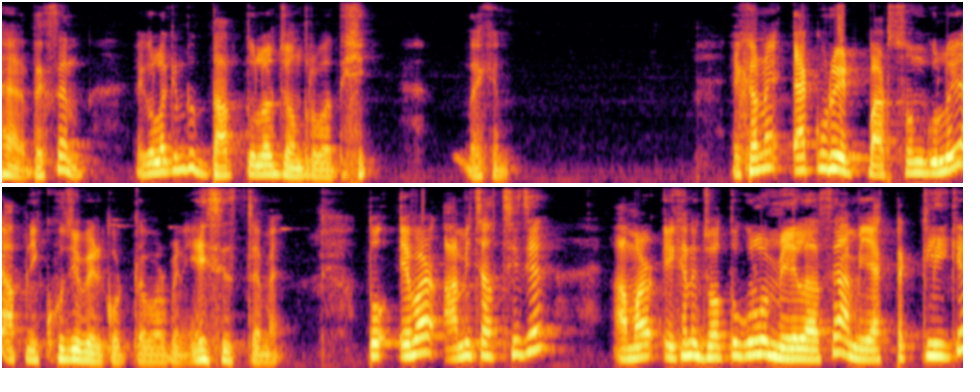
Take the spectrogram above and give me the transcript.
হ্যাঁ দেখছেন? এগুলো কিন্তু দাঁত তোলার যন্ত্রপাতি। দেখেন, এখানে অ্যাকুরেট পার্সনগুলোই আপনি খুঁজে বের করতে পারবেন এই সিস্টেমে তো এবার আমি চাচ্ছি যে আমার এখানে যতগুলো মেল আছে, আমি একটা ক্লিকে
